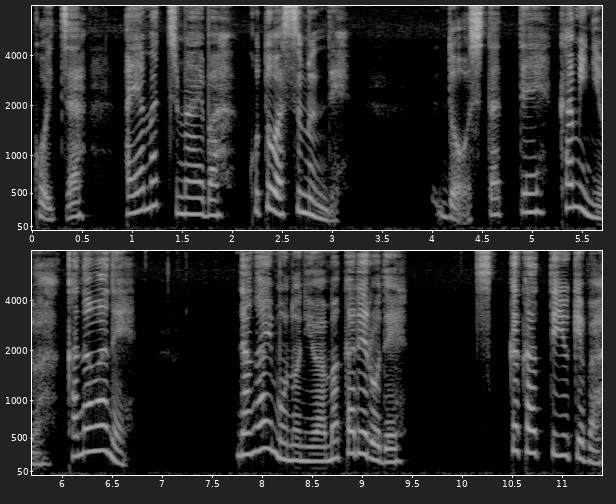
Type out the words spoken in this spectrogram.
こいつは謝っちまえばことは済むんで。どうしたって神にはかなわねえ。長いものにはまかれろで突っかかってゆけば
